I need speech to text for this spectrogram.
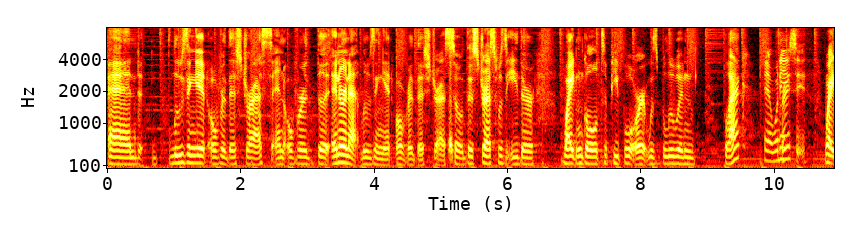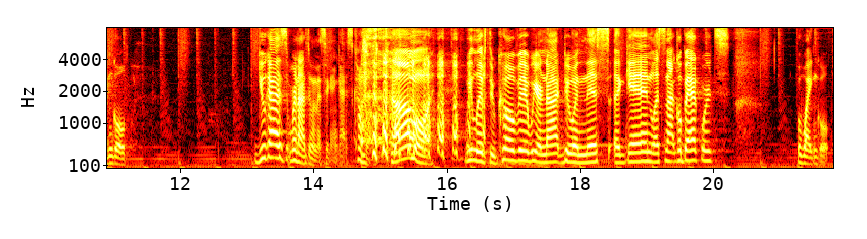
and losing it over this dress and over the internet losing it over this dress. So this dress was either white and gold to people or it was blue and black. Yeah, what do right? you see? White and gold. You guys, we're not doing this again, guys. Come on. Come on. We lived through COVID. We are not doing this again. Let's not go backwards, but white and gold.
